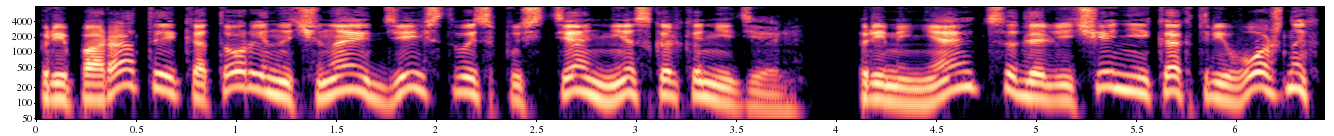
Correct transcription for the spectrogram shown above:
Препараты, которые начинают действовать спустя несколько недель, применяются для лечения как тревожных,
